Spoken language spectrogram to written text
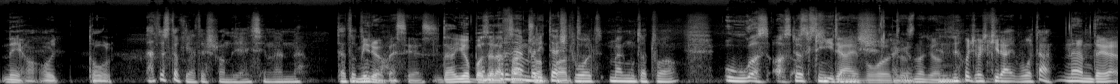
néha, hogy tol. Hát ez tökéletes randi helyszín lenne. Tehát ott Miről beszélsz? De jobb az Amikor az emberi test volt megmutatva Ú, az, az, az király is. volt, az Igen. nagyon... Hogy, hogy király voltál? Nem, de...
